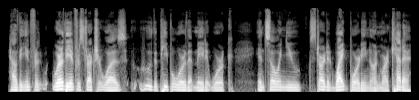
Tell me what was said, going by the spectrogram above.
how the infra where the infrastructure was, who the people were that made it work, and so when you started whiteboarding on Marqeta,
